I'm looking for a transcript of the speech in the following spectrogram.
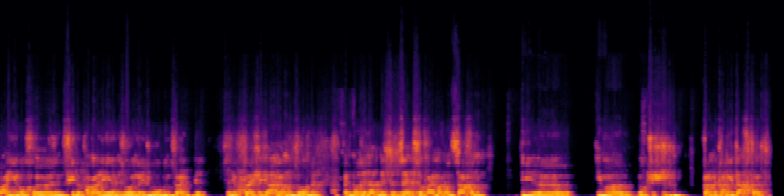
vor allen auch äh, sind viele Parallelen so in der Jugend, so, wir sind ja gleicher Jahrgang und so. Und dann, dann erinnert mich selbst auf einmal an Sachen, die, äh, die man wirklich gar nicht mehr dran gedacht hat.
